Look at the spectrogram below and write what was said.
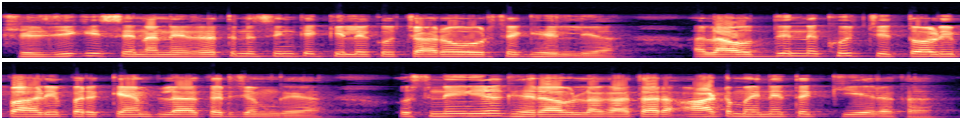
खिलजी की सेना ने रत्न सिंह के किले को चारों ओर से घेर लिया। अलाउद्दीन ने खुद चित्तौड़ी पहाड़ी पर कैंप लगाकर जम गया। उसने यह घेराव लगातार आठ महीने तक किए रखा,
